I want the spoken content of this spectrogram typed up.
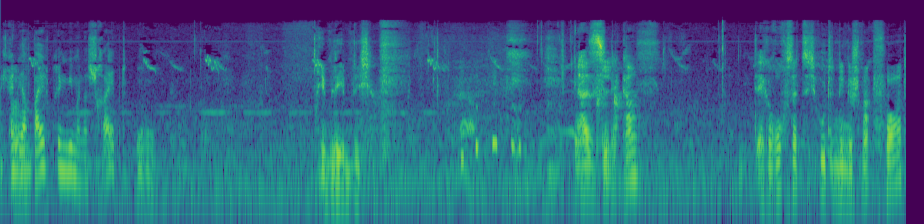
Ich kann dir Ähm. auch beibringen, wie man das schreibt. Im Leben nicht. Ja, es ist lecker. der Geruch setzt sich gut in den Geschmack fort.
